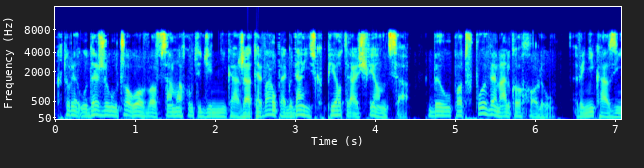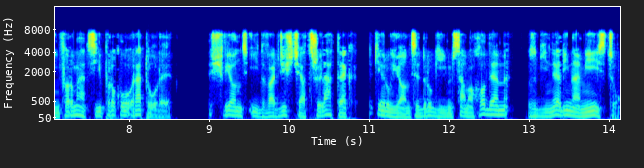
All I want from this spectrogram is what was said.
który uderzył czołowo w samochód dziennikarza TVP Gdańsk Piotra Świąca, był pod wpływem alkoholu, wynika z informacji prokuratury. Świąc i 23-latek, kierujący drugim samochodem, zginęli na miejscu.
